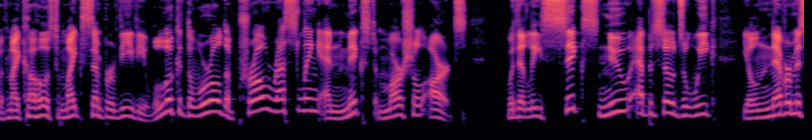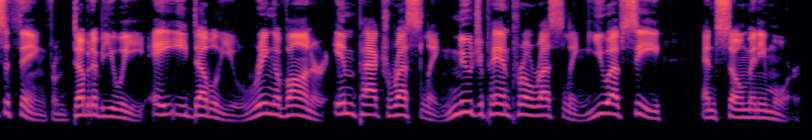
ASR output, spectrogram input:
With my co host Mike Sempervive, we'll look at the world of pro wrestling and mixed martial arts. With at least six new episodes a week, you'll never miss a thing from WWE, AEW, Ring of Honor, Impact Wrestling, New Japan Pro Wrestling, UFC, and so many more.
